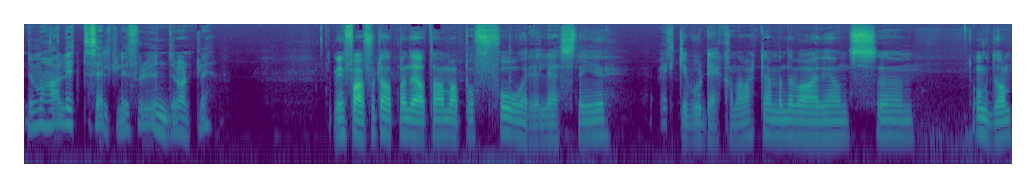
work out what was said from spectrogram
Du må ha litt selvtillit for å undre ordentlig. Min far fortalte meg det at han var på forelesninger Jeg vet ikke hvor det kan ha vært, men det var i hans øh, ungdom.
